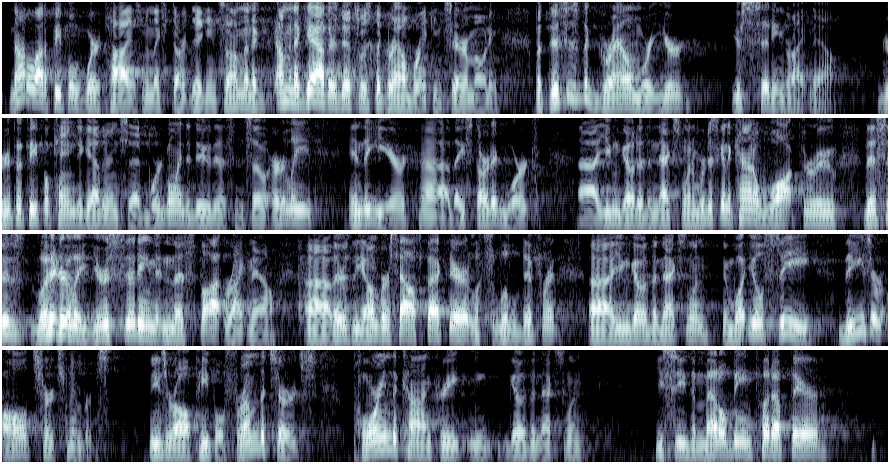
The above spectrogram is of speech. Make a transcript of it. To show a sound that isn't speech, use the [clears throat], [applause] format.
not a lot of people wear ties when they start digging. So I'm to I'm gonna gather this was the groundbreaking ceremony. But this is the ground where you're, you're sitting right now. A group of people came together and said, We're going to do this. And so early in the year, uh, they started work. Uh, you can go to the next one. We're just going to kind of walk through. This is literally, you're sitting in this spot right now. Uh, there's the Umber's house back there. It looks a little different. Uh, you can go to the next one. And what you'll see, these are all church members. These are all people from the church pouring the concrete. You can go to the next one. You see the metal being put up there.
